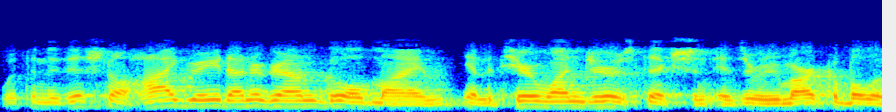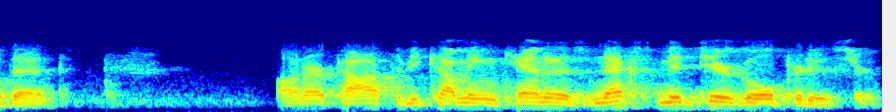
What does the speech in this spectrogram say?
with an additional high-grade underground gold mine in a Tier 1 jurisdiction is a remarkable event on our path to becoming Canada's next mid-tier gold producer.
